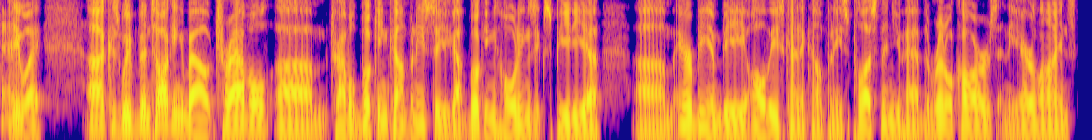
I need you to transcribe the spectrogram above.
anyway, because we've been talking about travel, um, travel booking companies. So you got Booking Holdings, Expedia, um, Airbnb, all these kind of companies. Plus, then you have the rental cars and the airlines.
